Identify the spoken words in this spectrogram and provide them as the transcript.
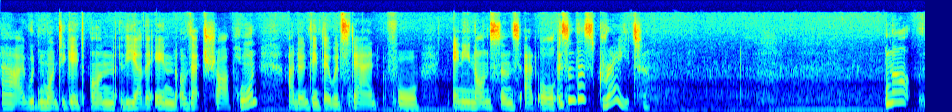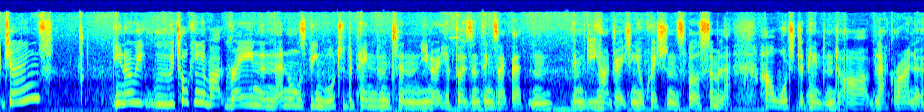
Uh, I wouldn't want to get on the other end of that sharp horn. I don't think they would stand for any nonsense at all. Isn't this great? Now, Jones, you know, we, we were talking about rain and animals being water dependent and, you know, hippos and things like that and them dehydrating. Your question's well similar. How water dependent are black rhino?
